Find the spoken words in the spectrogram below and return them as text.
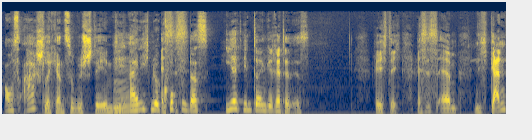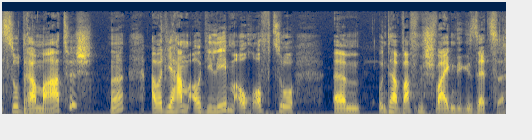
aus Arschlöchern zu bestehen, die Mhm. eigentlich nur Es gucken, dass ihr Hintern gerettet ist. Richtig. Es ist ähm, nicht ganz so dramatisch, ne? aber die haben auch, die leben auch oft so ähm, unter waffenschweigende Gesetze,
